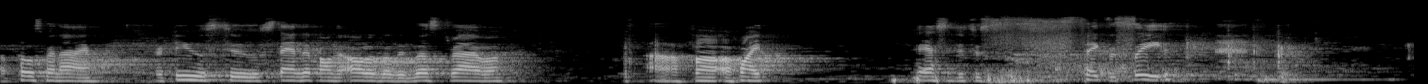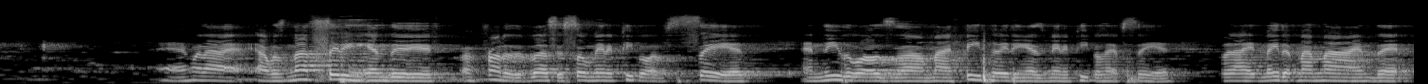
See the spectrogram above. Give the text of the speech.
Of course, when I refused to stand up on the auto of the bus driver uh, for a white passenger to take the seat, I, was not sitting in the front of the bus, as so many people have said, and neither was uh, my feet hurting, as many people have said. But I had made up my mind that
